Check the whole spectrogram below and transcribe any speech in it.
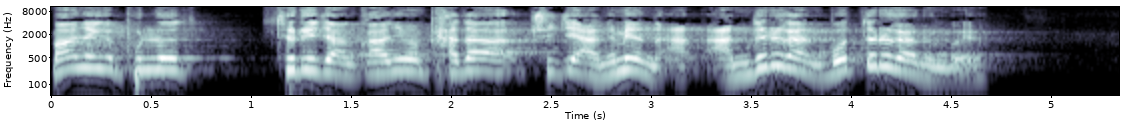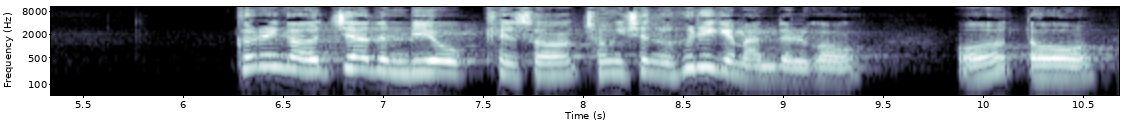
만약에 불러들이지 않고 아니면 받아주지 않으면 안 들어가는, 못 들어가는 거예요. 그러니까 어찌하든 미혹해서 정신을 흐리게 만들고 어, 또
